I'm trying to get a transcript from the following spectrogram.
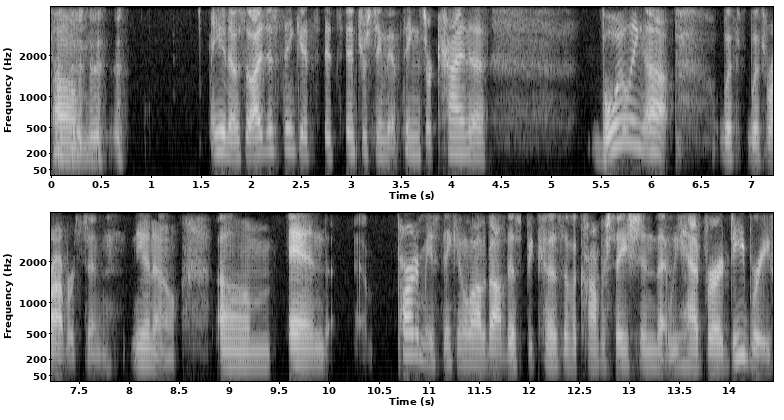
um you know so i just think it's it's interesting that things are kind of boiling up with with robertson you know um and part of me is thinking a lot about this because of a conversation that we had for our debrief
